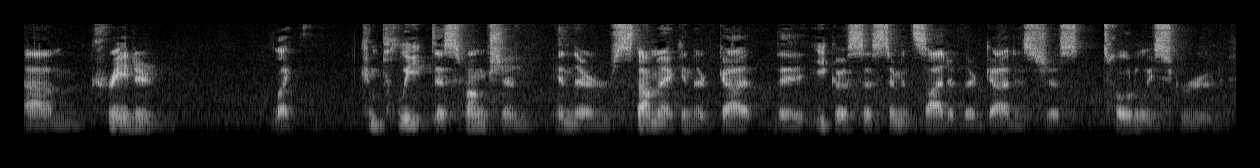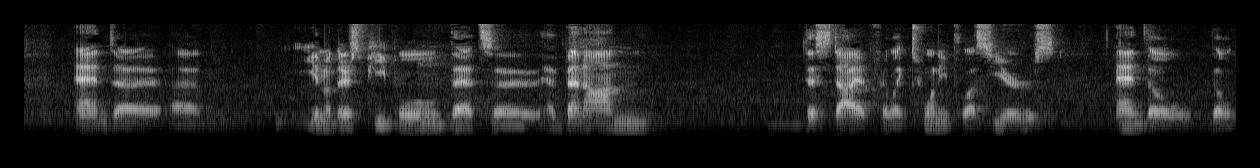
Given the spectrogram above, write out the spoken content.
um, created like complete dysfunction in their stomach in their gut. The ecosystem inside of their gut is just totally screwed, and uh, um, you know, there's people that uh, have been on this diet for like 20 plus years and they'll they'll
